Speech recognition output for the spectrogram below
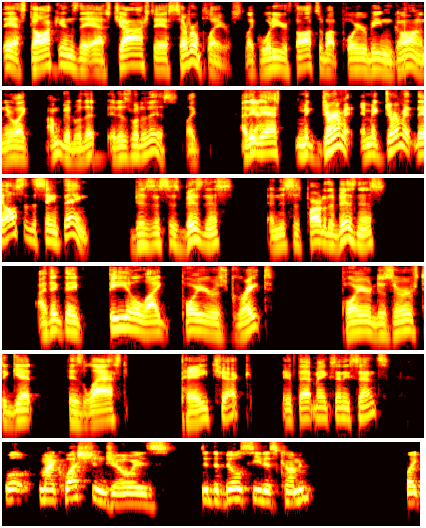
They asked Dawkins, they asked Josh, they asked several players, like, what are your thoughts about Poyer being gone? And they're like, I'm good with it. It is what it is. Like, I think Yeah. they asked McDermott, and McDermott, they all said the same thing. Business is business, and this is part of the business. I think they feel like Poyer is great. Poyer deserves to get his last paycheck, if that makes any sense. Well, my question, Joe, is did the Bills see this coming? Like,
